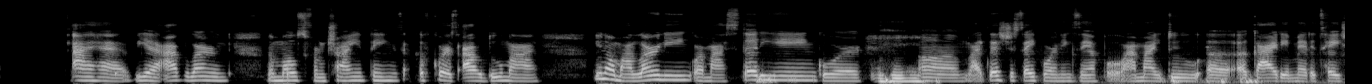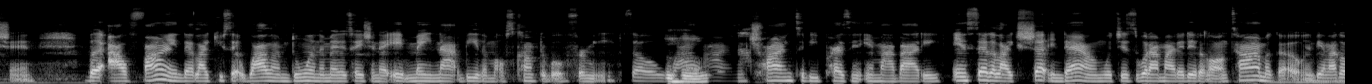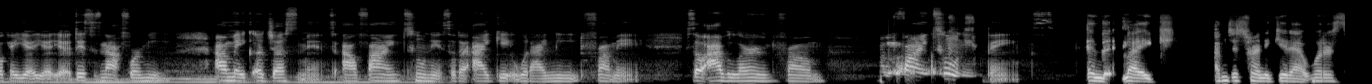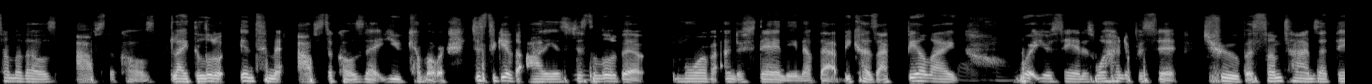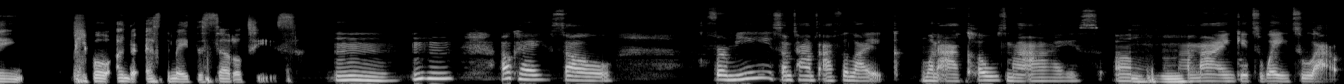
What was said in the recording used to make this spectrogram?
I have. Yeah, I've learned the most from trying things. Of course, I'll do my you know, my learning or my studying or mm-hmm. um, like let's just say for an example, I might do a, a, guided meditation, but I'll find that like you said, while I'm doing the meditation that it may not be the most comfortable for me. So mm-hmm. while I'm trying to be present in my body, instead of like shutting down, which is what I might have did a long time ago and being like, okay, yeah, yeah, yeah, this is not for me. I'll make adjustments. I'll fine tune it so that I get what I need from it. So I've learned from fine tuning things. And like, I'm just trying to get at what are some of those obstacles, like the little intimate obstacles that you come over, just to give the audience just a mm-hmm. little bit more of an understanding of that, because I feel like what you're saying is 100% true, but sometimes I think people underestimate the subtleties. Mm, hmm Okay, so for me, sometimes I feel like when I close my eyes, um, mm-hmm. my mind gets way too loud.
